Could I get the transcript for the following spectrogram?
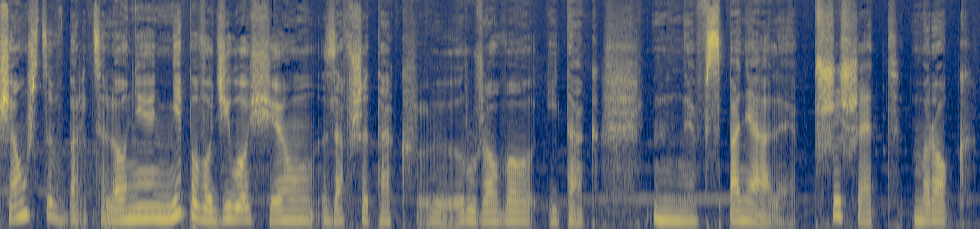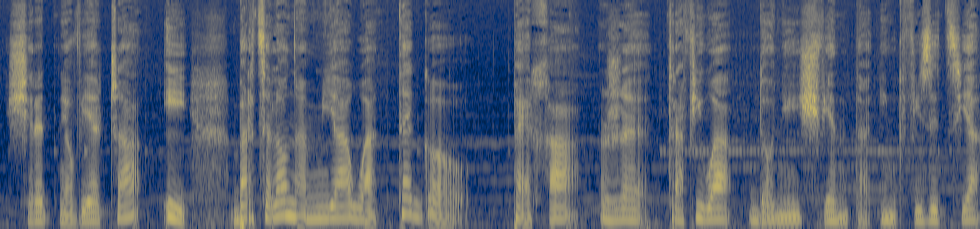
książce w Barcelonie nie powodziło się zawsze tak y, różowo i tak mm, wspaniale. Przyszedł mrok średniowiecza i Barcelona miała tego pecha, że trafiła do niej święta inkwizycja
